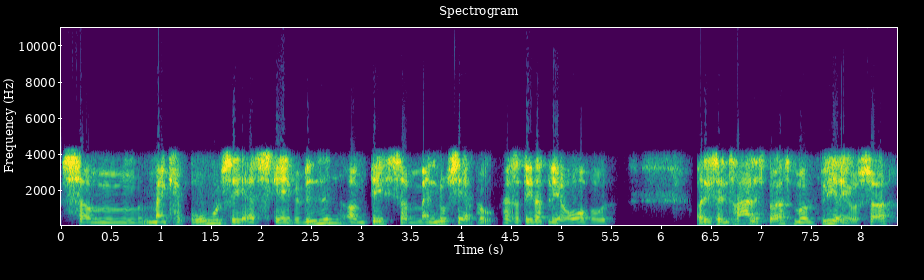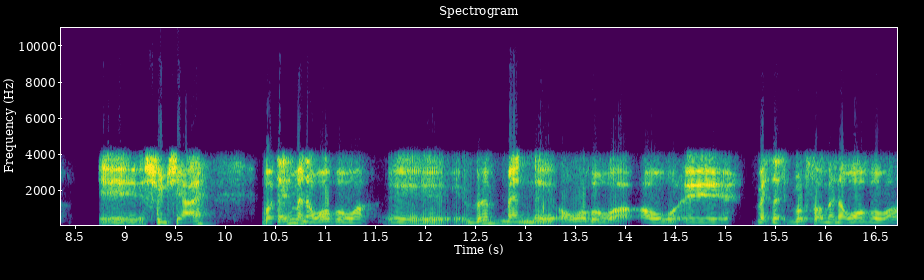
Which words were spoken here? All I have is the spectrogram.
som man kan bruge til at skabe viden om det, som man nu ser på, altså det, der bliver overvåget. Og det centrale spørgsmål bliver jo så, øh, synes jeg, hvordan man overvåger, øh, hvem man øh, overvåger, og øh, hvad hedder det, hvorfor man overvåger,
